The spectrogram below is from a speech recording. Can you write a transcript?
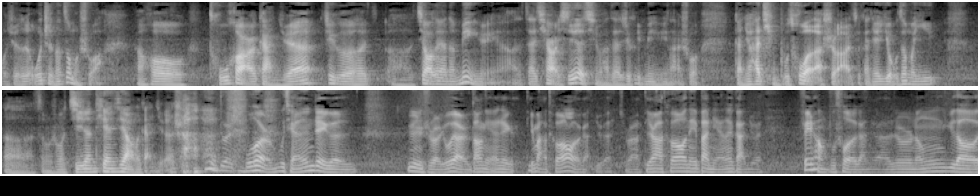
我觉得我只能这么说。然后图赫尔感觉这个呃教练的命运啊，在切尔西的起码在这个命运来说，感觉还挺不错的，是吧？就感觉有这么一呃，怎么说吉人天相的感觉是吧？对，图赫尔目前这个运势有点当年这个迪马特奥的感觉，是吧？迪马特奥那半年的感觉非常不错的感觉，就是能遇到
